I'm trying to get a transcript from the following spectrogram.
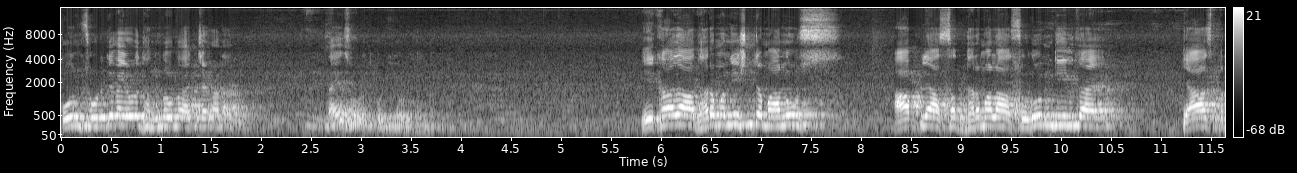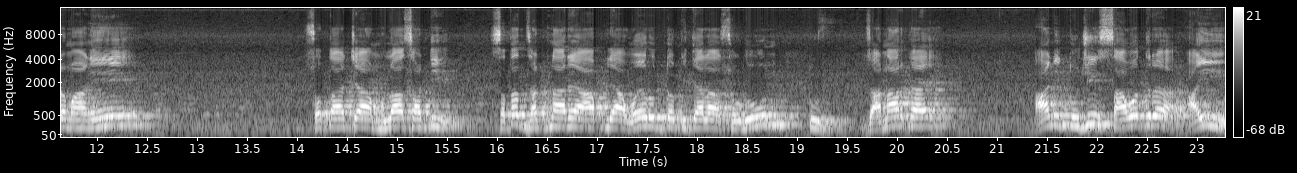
कोण सोडते का एवढं धंदवलं आजच्या काळात? नाही सोडत कोणी एवढं धंदवलं. एखादा धर्मनिष्ठ माणूस आपल्या सद्धर्माला सोडून देईल काय? त्याचप्रमाणे स्वतःच्या मुलासाठी सतत झटणाऱ्या आपल्या वयोवृद्ध पित्याला सोडून तू जाणार काय? आणि तुझी सावत्र आई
